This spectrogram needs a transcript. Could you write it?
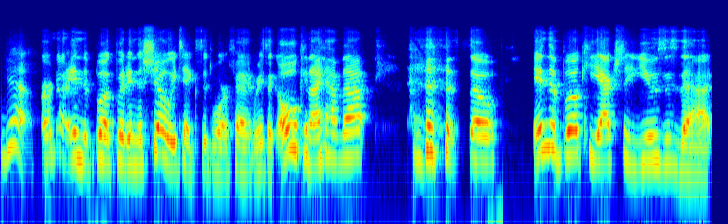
Yeah. or not in the book but in the show he takes the dwarf head where he's like oh can i have that so in the book he actually uses that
